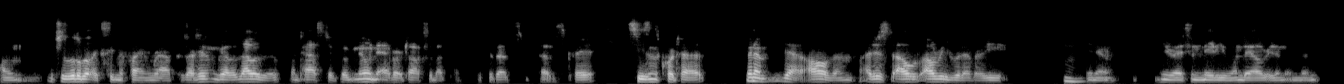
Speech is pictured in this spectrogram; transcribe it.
um, which is a little bit like signifying rappers. I didn't go. That was a fantastic book. No one ever talks about that. But that's that's great. Seasons Quartet. I mean, I'm, yeah, all of them. I just I'll I'll read whatever he, mm. you know, he writes, and maybe one day I'll read him in the,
